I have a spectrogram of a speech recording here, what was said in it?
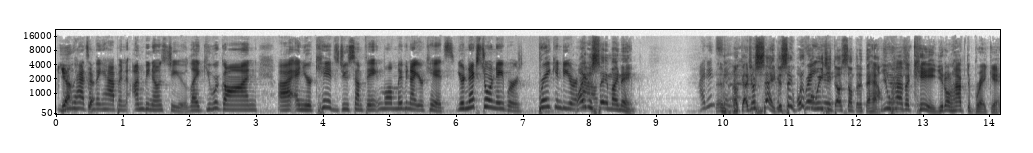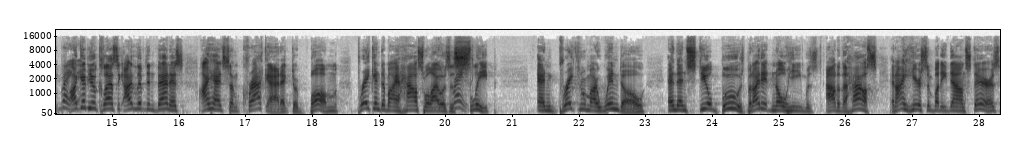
Yeah, you had yeah. something happen unbeknownst to you? Like you were gone uh, and your kids do something. Well, maybe not your kids. Your next door neighbors break into your Why house. you just say my name? I didn't say. Okay, just say. Just say. What if Break Luigi your- does something at the house? You have a key. You don't have to break in. Right. I'll give you a classic. I lived in Venice. I had some crack addict or bum break into my house while I was right. asleep and break through my window and then steal booze. But I didn't know he was out of the house. And I hear somebody downstairs.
